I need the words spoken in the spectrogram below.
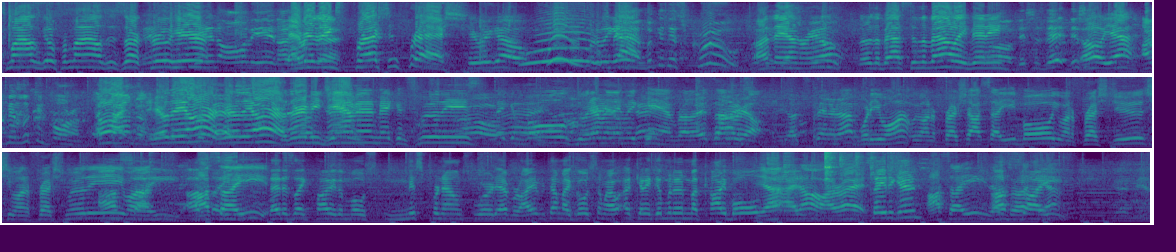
Smiles go for miles. This is our crew here. Spin on in. I Everything's fresh and fresh. Here we go. Woo! What do we Man, got? look at this crew. Look Aren't they unreal? crew. They're the best in the valley, Vinny. Oh, this is it. This Oh, is, yeah. I've been looking for them. All right, here they are. Here they are. They're gonna be jamming, making smoothies, All making bowls, doing Okay, everything we can, brother. It's Nice. unreal. Let's spin it up. What do you want? We want a fresh acai bowl. You want a fresh juice? You want a fresh smoothie? You want Acai. acai. That is like probably the most mispronounced word ever. I, every time I go somewhere, I- can I get one of them Mackay bowls? Yeah, I know. All right. Say it again. Acai. That's Acai. yeah.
